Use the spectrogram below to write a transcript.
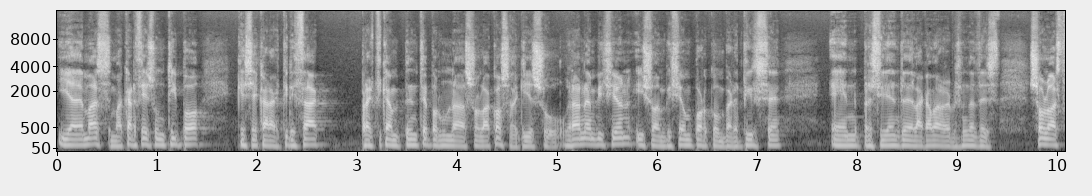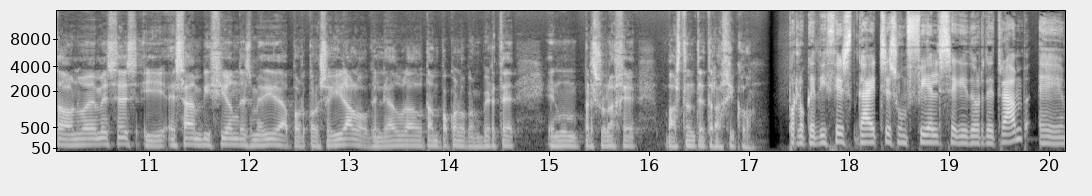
Y además, McCarthy es un tipo que se caracteriza prácticamente por una sola cosa, que es su gran ambición y su ambición por convertirse en presidente de la Cámara de Representantes. Solo ha estado nueve meses y esa ambición desmedida por conseguir algo que le ha durado tan poco lo convierte en un personaje bastante trágico. Por lo que dices, es un fiel seguidor de Trump. Eh,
